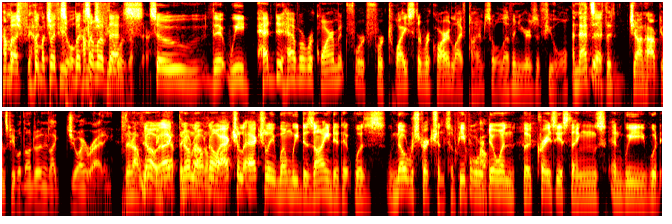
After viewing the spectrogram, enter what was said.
How much- but, how much but, fuel- But how some much of fuel is that's up there? so that we had to have a requirement for for twice the required lifetime, so 11 years of fuel. and that's if the John Hopkins people don't do anything like joyriding. They're not no, whipping ac- that thing no, no, no. Actually, actually, when we designed it, it was no restrictions. So people Oh. were doing the craziest things, and we would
